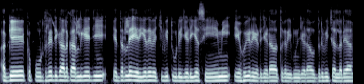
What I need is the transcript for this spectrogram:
ਅੱਗੇ ਕਪੂਰਥਲੇ ਦੀ ਗੱਲ ਕਰ ਲਈਏ ਜੀ, ਇਧਰਲੇ ਏਰੀਆ ਦੇ ਵਿੱਚ ਵੀ ਤੂੜੀ ਜਿਹੜੀ ਆ ਸੇਮ ਹੀ ਇਹੋ ਹੀ ਰੇਟ ਜਿਹੜਾ ਵਾ ਤਕਰੀਬਨ ਜਿਹੜਾ ਉਧਰ ਵੀ ਚੱਲ ਰਿਹਾ।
